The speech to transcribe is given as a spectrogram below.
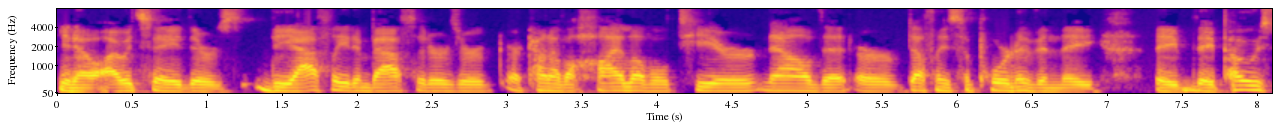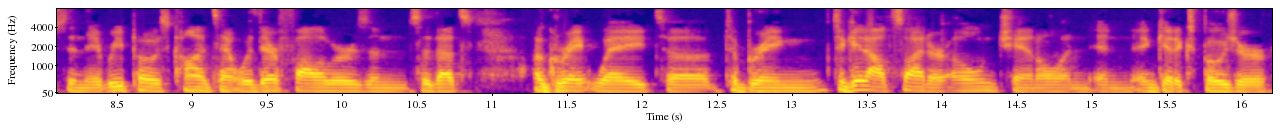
you know, I would say there's the athlete ambassadors are are kind of a high level tier now that are definitely supportive and they they they post and they repost content with their followers, and so that's a great way to to bring to get outside our own channel and and, and get exposure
